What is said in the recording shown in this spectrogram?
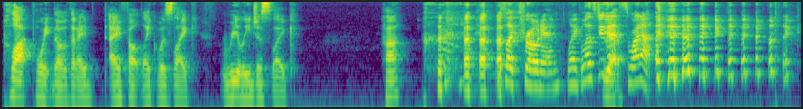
plot point though that I I felt like was like really just like huh? It's like thrown in. Like, let's do Yeah. this. Why not? like,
